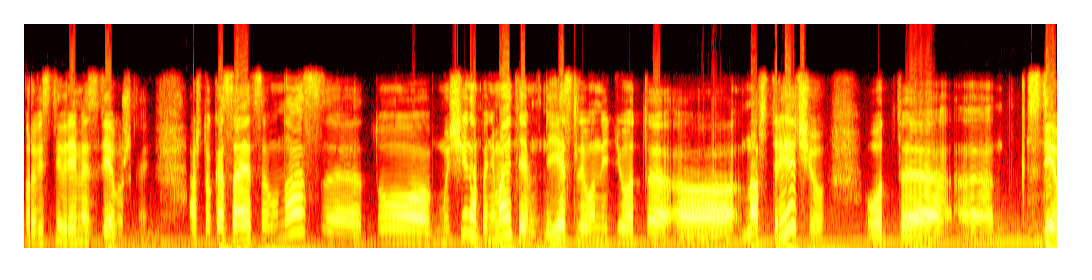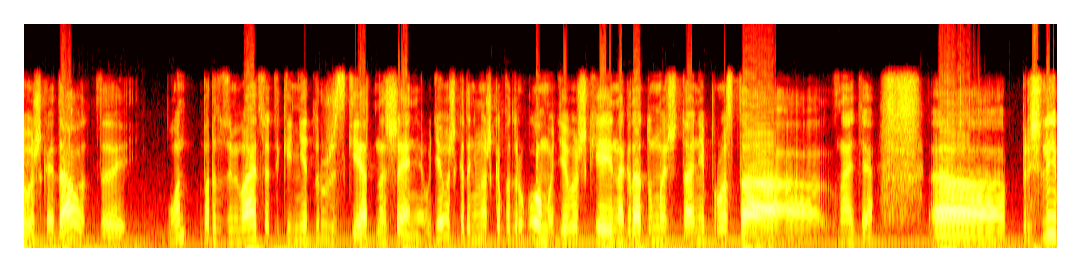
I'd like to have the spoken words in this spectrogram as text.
провести время с девушкой. А что касается у нас, э, то мужчина, понимаете, если он идет э, навстречу вот, э, э, с девушкой, да, вот э, он подразумевает все-таки не дружеские отношения. У девушек это немножко по-другому. Девушки иногда думают, что они просто, а, знаете, э, пришли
